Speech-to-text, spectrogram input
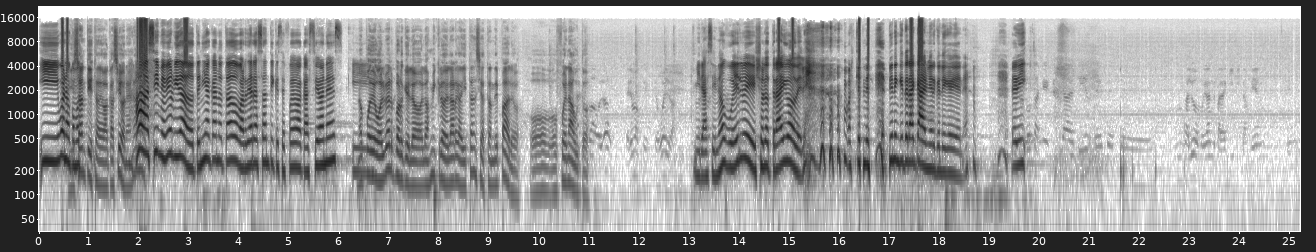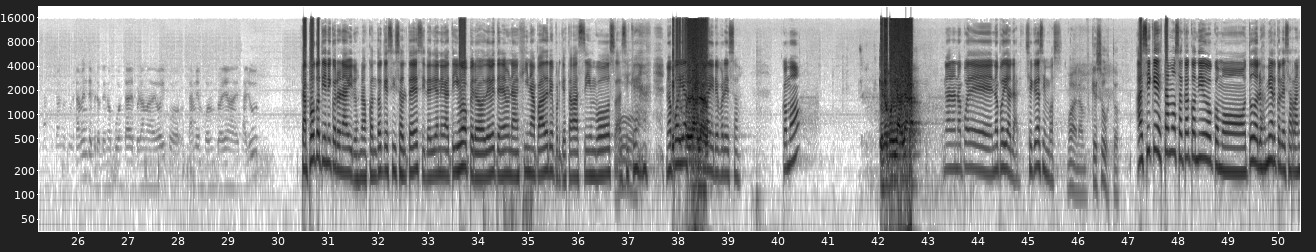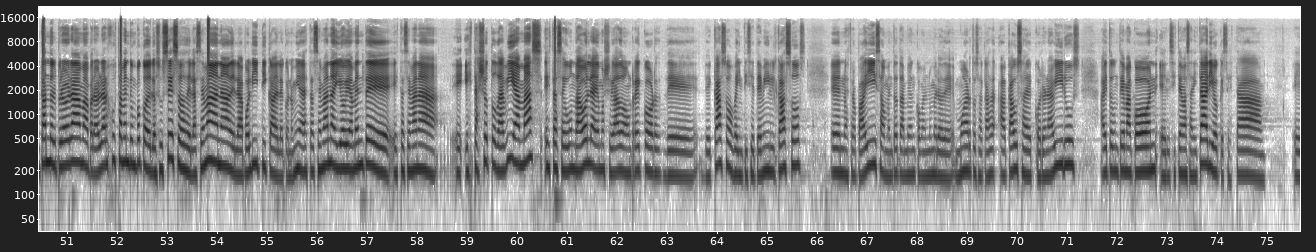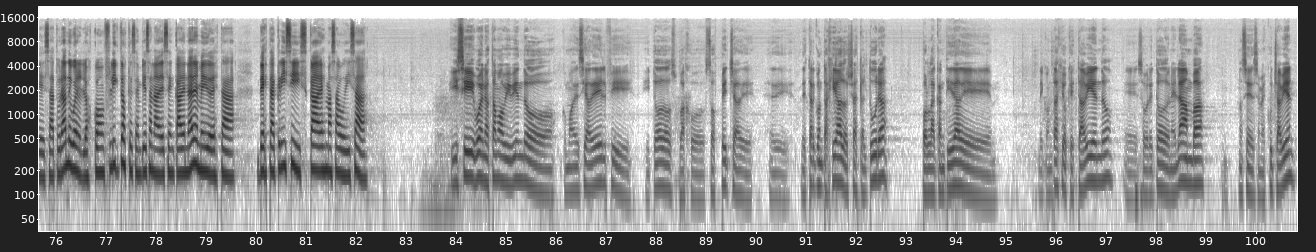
Y bueno, y como... Santi está de vacaciones, ¿no? Ah, sí, me había olvidado. Tenía acá anotado bardear a Santi que se fue de vacaciones. Y... No puede volver porque lo- los micros de larga distancia están de paro. O, o fue en auto. Mira, si no vuelve, yo lo traigo del... porque ne- tienen que estar acá el miércoles que viene. Le di- Un saludo muy grande para Kiki también, que nos está escuchando seguramente, pero que no pudo estar el programa de hoy por, también por un problema de salud. Tampoco tiene coronavirus. Nos contó que sí test y le dio negativo, pero debe tener una angina padre porque estaba sin voz, así que no podía salir al aire por eso. ¿Cómo? que no podía hablar. No, no, no puede, no podía hablar. Se quedó sin voz. Bueno, qué susto. Así que estamos acá con Diego como todos los miércoles arrancando el programa para hablar justamente un poco de los sucesos de la semana, de la política, de la economía de esta semana y obviamente esta semana eh, estalló todavía más esta segunda ola. Hemos llegado a un récord de, de casos, 27.000 casos en nuestro país. Aumentó también como el número de muertos a, ca- a causa del coronavirus. Hay todo un tema con el sistema sanitario que se está eh, saturando y bueno, los conflictos que se empiezan a desencadenar en medio de esta, de esta crisis cada vez más agudizada. Y sí, bueno, estamos viviendo, como decía Delphi, y todos bajo sospecha de, estar contagiados ya a esta altura, por la cantidad de, de contagios que está habiendo, eh, sobre todo en el AMBA. No sé, ¿se me escucha bien?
